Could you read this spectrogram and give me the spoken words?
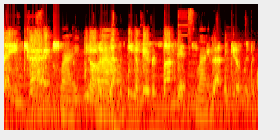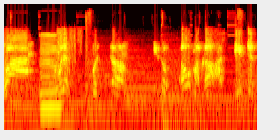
same church. Right. You know, you got to see them every Sunday. Right. You got to get them in the choir, Mm. or whatever. But um, you know, oh my God, it just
